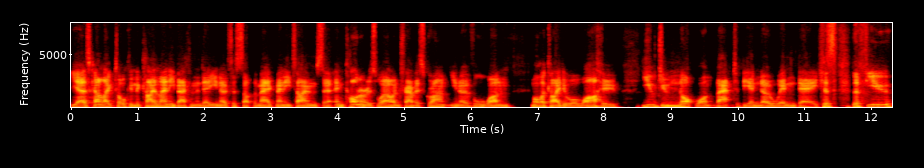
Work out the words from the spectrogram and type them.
yeah, it's kind of like talking to Kai Lenny back in the day, you know, for Sup the Mag many times, and Connor as well, and Travis Grant, you know, have all won Molokai to Oahu, you do not want that to be a no win day because the few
